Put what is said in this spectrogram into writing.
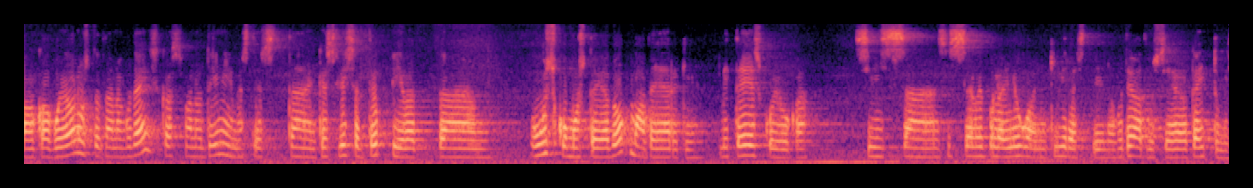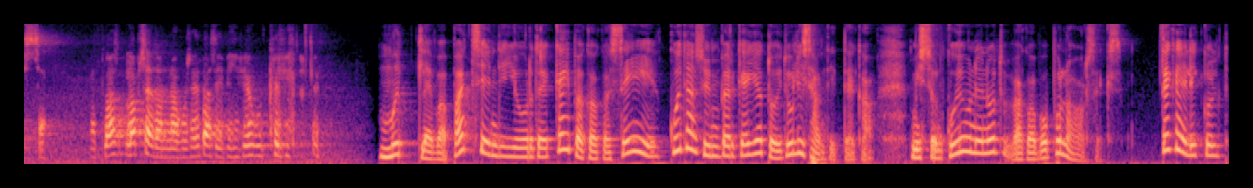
aga kui alustada nagu täiskasvanud inimestest, kes lihtsalt õpivad äh, uskumuste ja dogmade järgi, mitte eeskujuga, siis äh,, siis see võib-olla ei jõua nii kiiresti nagu teadvusse ja käitumisse. et lapsed on nagu see edasiviiv jõud küll mõtleva patsiendi juurde käib aga ka see, kuidas ümber käia toidulisanditega, mis on kujunenud väga populaarseks tegelikult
